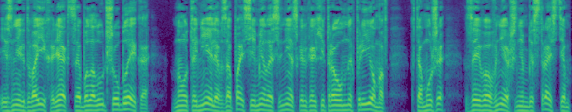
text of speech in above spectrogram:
Из них двоих реакция была лучше у Блейка, но у Таниэля в запасе имелось несколько хитроумных приемов, к тому же за его внешним бесстрастием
